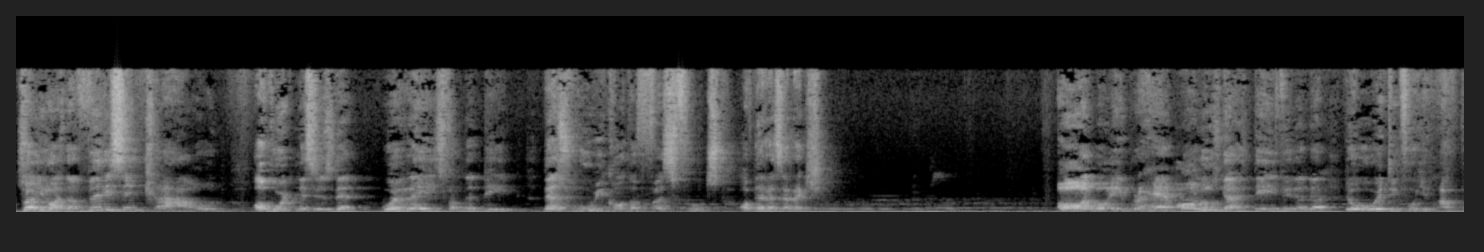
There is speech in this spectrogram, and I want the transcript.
So it was the very same cloud of witnesses that were raised from the dead. That's who we call the first fruits of the resurrection. All Abraham, all those guys, David and them, they were waiting for him up.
